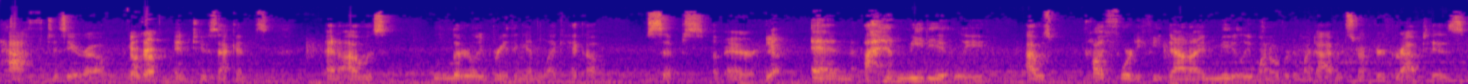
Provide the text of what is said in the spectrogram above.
half to zero Okay. in two seconds, and I was literally breathing in like hiccup sips of air. Yeah. And I immediately, I was probably 40 feet down. I immediately went over to my dive instructor, grabbed his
